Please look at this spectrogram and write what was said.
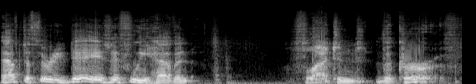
after 30 days if we haven't flattened the curve.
